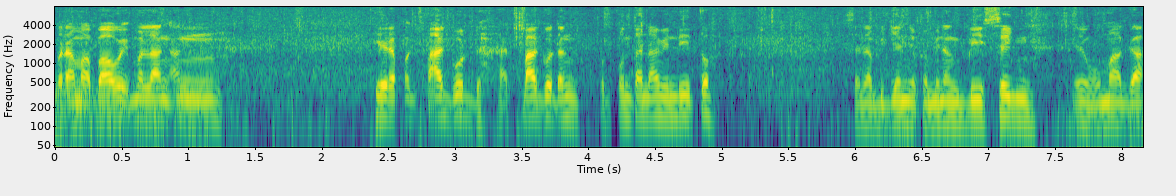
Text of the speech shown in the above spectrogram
Para mabawi mo lang ang hirap at pagod at pagod ang pagpunta namin dito. Sana bigyan nyo kami ng blessing ngayong umaga.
